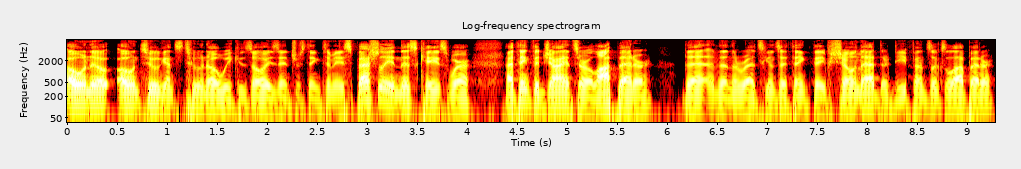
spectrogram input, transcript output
and 2 against 2 and 0 week is always interesting to me, especially in this case where I think the Giants are a lot better than, than the Redskins. I think they've shown that. Their defense looks a lot better.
